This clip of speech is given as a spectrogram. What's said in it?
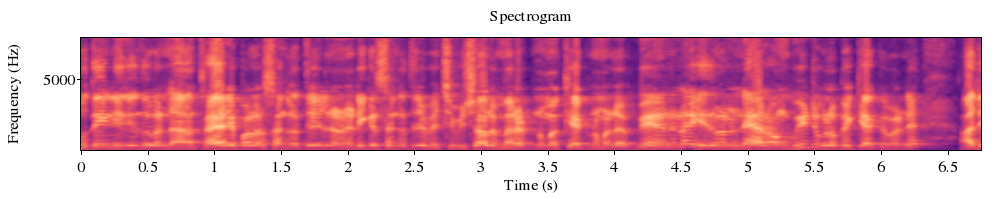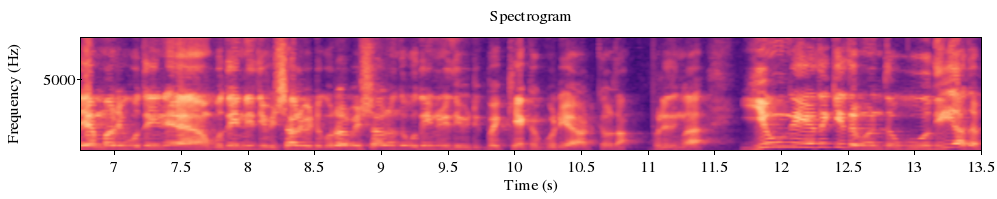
உதயநிதி வந்து நான் தயாரிப்பாளர் சங்கத்தையும் இல்லை நடிகர் சங்கத்திலையும் வச்சு விஷாலை மிரட்டணுமோ கேட்கணுமில்ல இல்லை? வேணும்னா எது வேணும் நேரம் அவங்க வீட்டுக்குள்ளே போய் கேட்க வேண்டிய அதே மாதிரி உதய உதயநிதி விஷால் வீட்டுக்கு விஷால் வந்து உதயநிதி வீட்டுக்கு போய் கேட்கக்கூடிய ஆட்கள் தான். புரியுதுங்களா? இவங்க எதுக்கு இதை வந்து ஊதி அதை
